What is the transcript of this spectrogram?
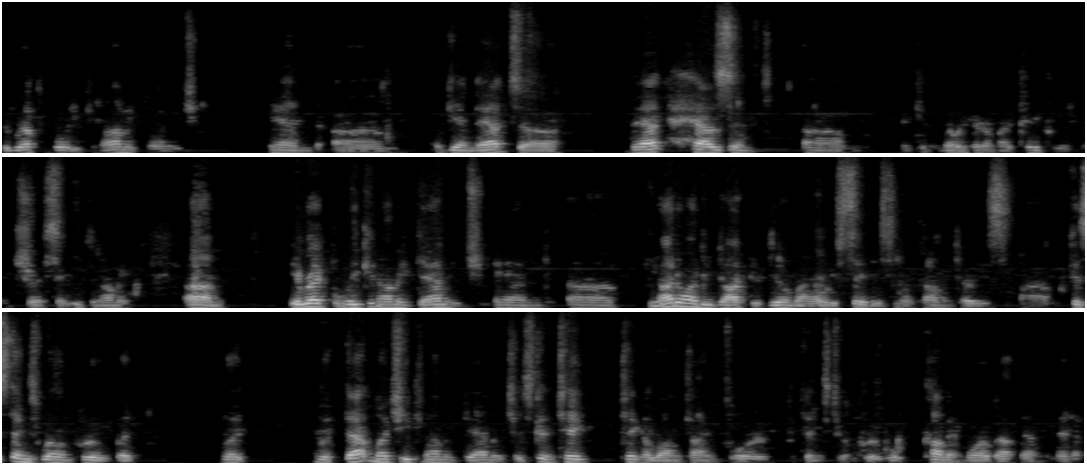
irreparable economic damage, and um, again, that uh, that hasn't. Um, making a note here on my paper to make sure I say economic. Um, irreparable economic damage, and uh, you know, I don't want to be Doctor Doom. I always say this in my commentaries because um, things will improve, but but with that much economic damage, it's going to take take a long time for things to improve. We'll comment more about that in a minute.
